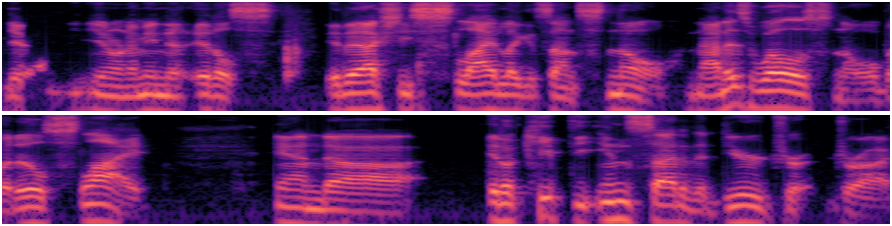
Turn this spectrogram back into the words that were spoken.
Yeah. You know what I mean? It'll it'll actually slide like it's on snow. Not as well as snow, but it'll slide, and uh, it'll keep the inside of the deer dry.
